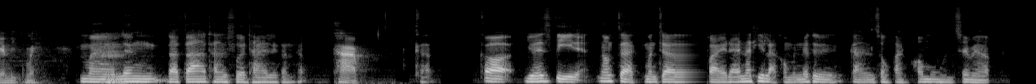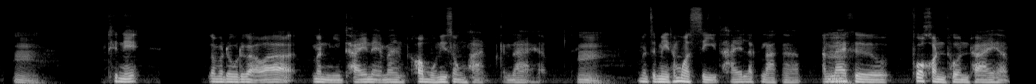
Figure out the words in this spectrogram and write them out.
กันอีกไหม มาอืมเรื่อง Data Transfer ไทยเลยก่อนครับ ครับ ครับ ก็ USB เนี่ย นอกจากมันจะไปได้หน้าที่หลักของมันก็คือการส่งผ่านข้อมูลใช่ไหมครับ อืม ทีนี้เรามาดูดีกว่าว่ามันมี type ไหนบ้างข้อมูลที่ส่งผ่านกันได้ครับ อืม มันจะมีทั้งหมดสี่ type หลักๆนะครับ อันแรกคือพวก control type ครับ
